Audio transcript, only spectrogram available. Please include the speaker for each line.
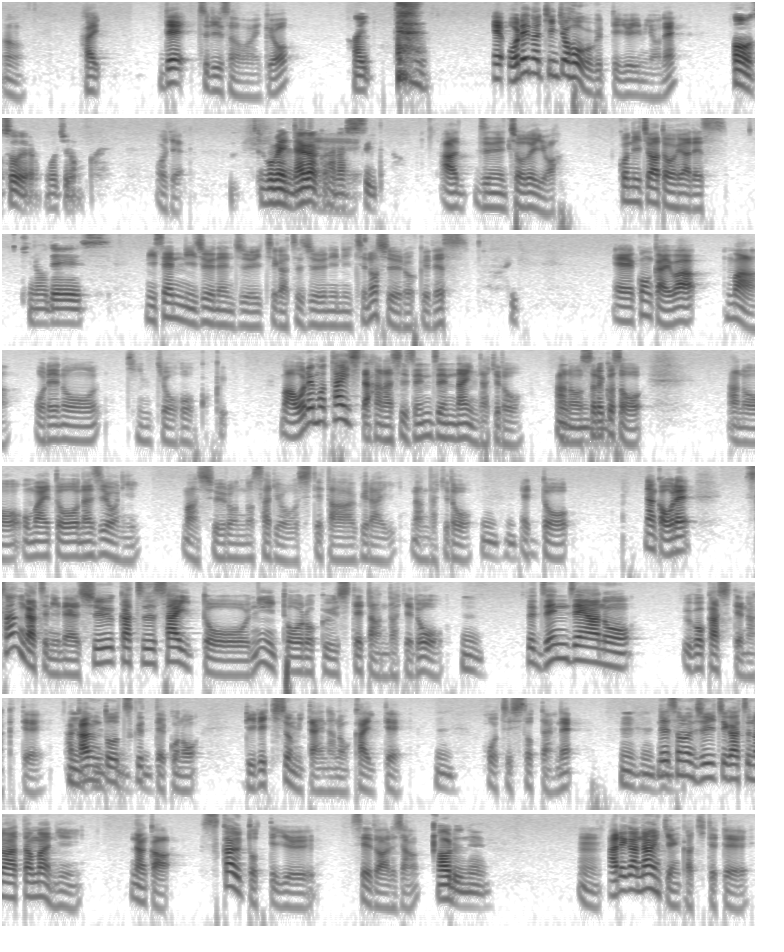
Speaker 1: うん。はい。で次そのままいくよ。
Speaker 2: はい。
Speaker 1: え俺の近況報告っていう意味をね。
Speaker 2: あそうだよ。もちろん。
Speaker 1: OK
Speaker 2: ごめん、長く話しすぎた。
Speaker 1: あ全然ちょうどいいわ。こんにちは豆腐屋です。
Speaker 2: 昨日です。
Speaker 1: 2020年11月12日の収録です、
Speaker 2: はい。
Speaker 1: えー今回はまあ俺の近況報告。まあ俺も大した話全然ないんだけどあの
Speaker 2: うんうんうん。
Speaker 1: それこそあのお前と同じようにまあ修論の作業をしてたぐらいなんだけどえっとなんか俺3月にね就活サイトに登録してたんだけど、
Speaker 2: うん
Speaker 1: 全然あの動かしてなくてアカウントを作ってこの履歴書みたいなのを書いて
Speaker 2: うん
Speaker 1: 放置しとったよね。でその11月の頭になんかスカウトっていう制度あるじゃん？
Speaker 2: あるね。
Speaker 1: うん、あれが何件か来てて。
